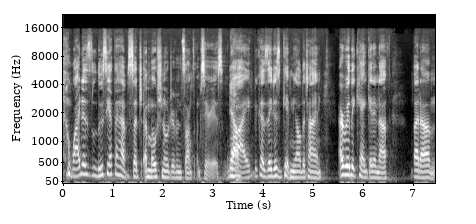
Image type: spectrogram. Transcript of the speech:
why does Lucy have to have such emotional driven songs? I'm serious. Yeah. Why? Because they just get me all the time. I really can't get enough. But um,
